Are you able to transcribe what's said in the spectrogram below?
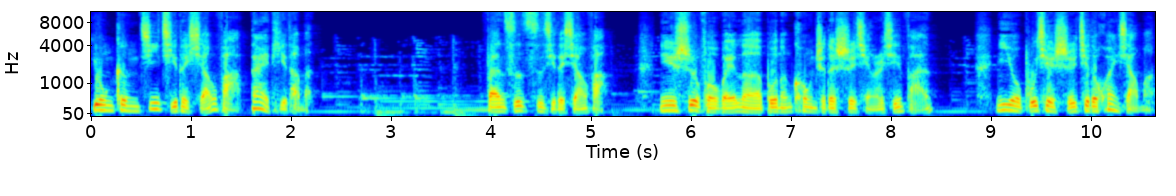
用更积极的想法代替他们。反思自己的想法，你是否为了不能控制的事情而心烦？你有不切实际的幻想吗？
